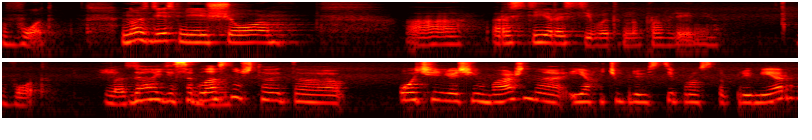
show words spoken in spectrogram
Вот. Но здесь мне еще э, расти и расти в этом направлении. Вот. Нас... Да, я согласна, угу. что это очень-очень важно. Я хочу привести просто пример э,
